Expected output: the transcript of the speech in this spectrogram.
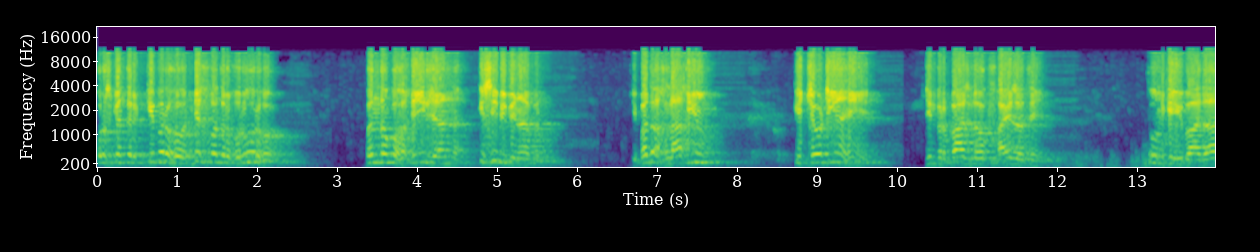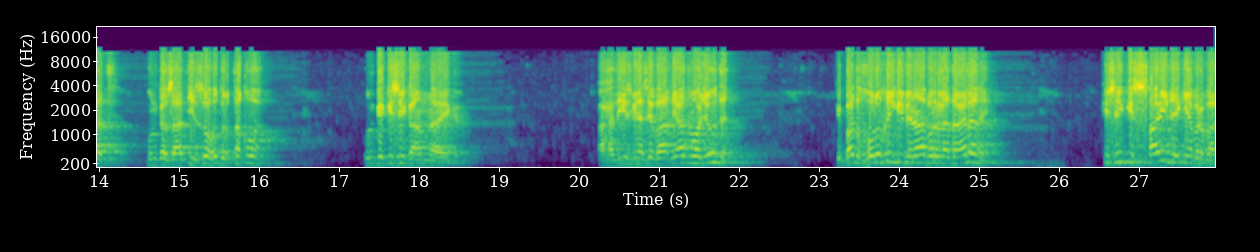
اور اس کے اندر کبر ہو نسبت اور غرور ہو، بندوں کو حقیر جاننا، کسی بھی بنا پر یہ بد اخلاقیوں کی چوٹیاں ہیں یہ جن پر بعض لوگ فائز ہوتے ہیں، تو ان کی عبادات، ان کا ذاتی زہد اور تقوی ان کے کسی کام نہ آئے گا۔ احادیث میں ایسے واقعات موجود ہیں کہ بد خلقی کی بنا پر اللہ تعالیٰ نے کسی کی ساری نیکیاں برباد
